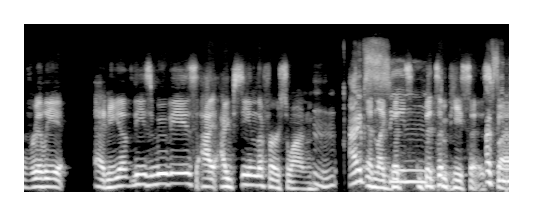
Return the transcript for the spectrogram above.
really any of these movies i i've seen the first one Mhm. I've and like seen bits, bits and pieces I've seen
